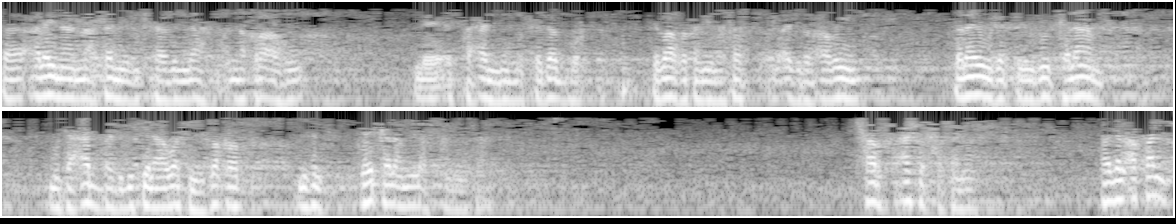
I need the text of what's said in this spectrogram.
فعلينا أن نعتني بكتاب الله وأن نقرأه للتعلم والتدبر إضافة إلى كسب الأجر العظيم. فلا يوجد في الوجود كلام متعبد بتلاوته فقط مثل غير كلام الله سبحانه وتعالى حرف عشر حسنات. هذا الأقل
